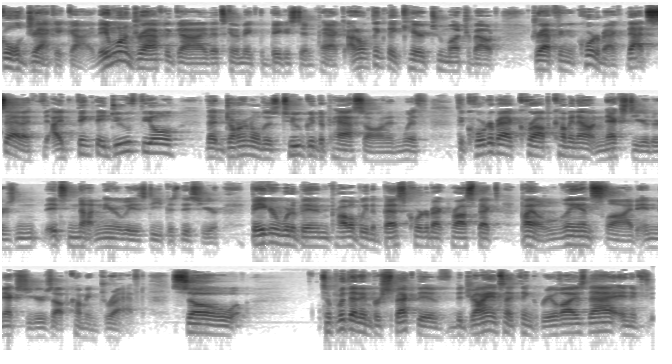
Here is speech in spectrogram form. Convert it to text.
gold jacket guy. They want to draft a guy that's going to make the biggest impact. I don't think they care too much about drafting a quarterback. That said, I, th- I think they do feel that Darnold is too good to pass on, and with the quarterback crop coming out next year, there's it's not nearly as deep as this year. Baker would have been probably the best quarterback prospect by a landslide in next year's upcoming draft. So to put that in perspective, the Giants I think realized that, and if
